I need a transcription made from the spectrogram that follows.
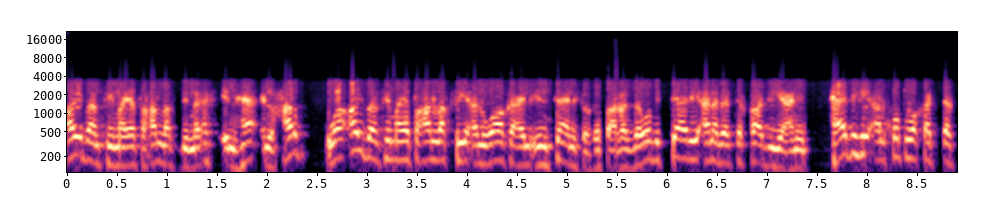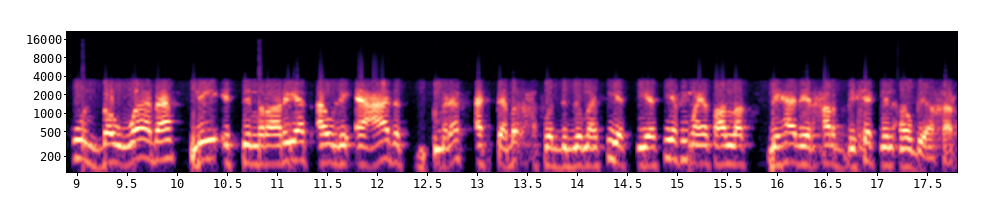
أيضا فيما يتعلق بملف إنهاء الحرب، وأيضا فيما يتعلق في الواقع الإنساني في قطاع غزة، وبالتالي أنا باعتقادي يعني هذه الخطوة قد تكون بوابة لاستمرارية أو لإعادة ملف التباحث والدبلوماسية السياسية فيما يتعلق بهذه الحرب بشكل أو بآخر.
